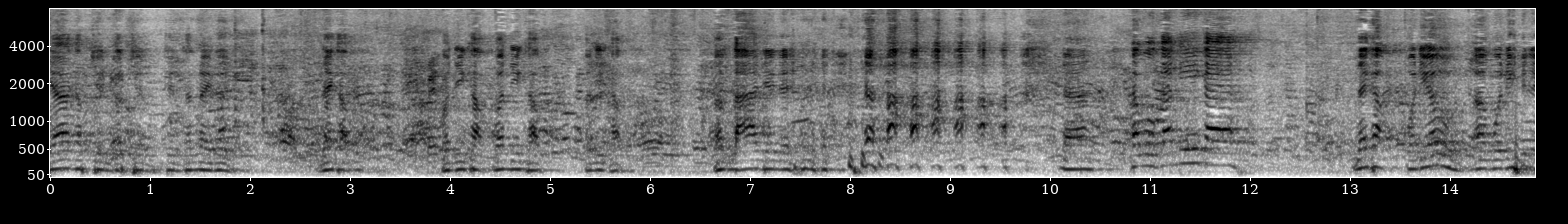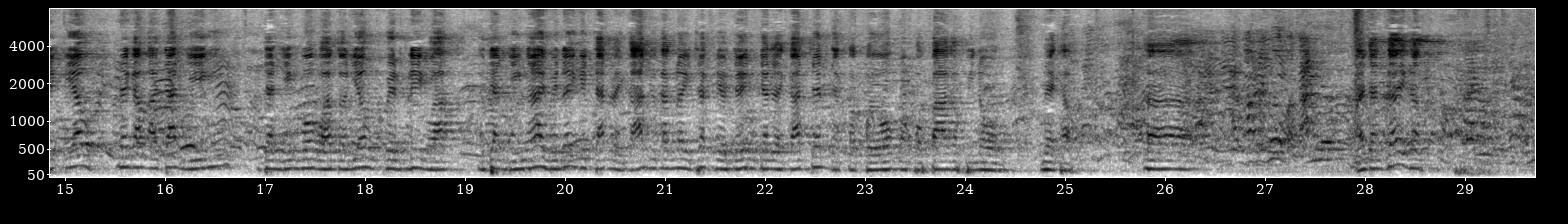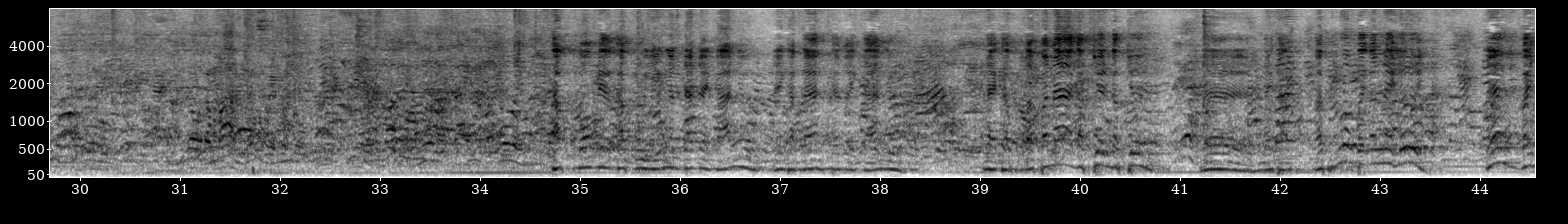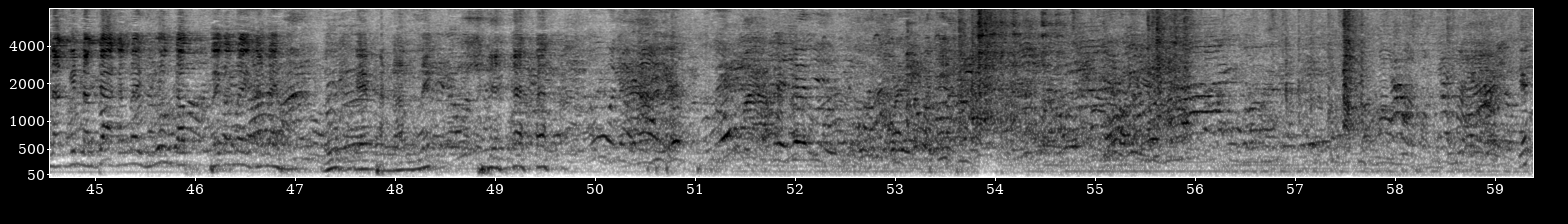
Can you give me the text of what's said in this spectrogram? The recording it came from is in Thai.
ครับเชิญครับเชิญเชิญข้างในเลยนะครับสวัสดีครับสวัสดีครับสวัสดีครับน้ำตาเยอะเลยนะครับโอกาสนี้แกนะครับวันเดียวอ่าวันนี้เด็กเดียวนะครับอาจารย์หญิงอาจารย์หญิงบอกว่าตัวเดียวเป็นเพลงว่าอาจารย์หญิงให้ไปได้ก็จัดรายการอยู่ข้างในชักเดียวเจนจัดรายการเสร็จแต่ก็เปิดออกมาปะปากับพี่น้องนะครับอาอาจารย์เก้ยครับ ครับบอกเลยครับผู้หญิงกันจัดรายการอยู่นะครับนะจัดรายการอยู่นะครับรับปหน้ากับเชิญกับเชิญเออนะครับเอาพี่ล่วงไปข้างในเลยนะไปหนังกินหนังจ้าข้างในพี่ล่วงกับไปข้างในข้างในดูแกพนันเล็กเจ็ด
